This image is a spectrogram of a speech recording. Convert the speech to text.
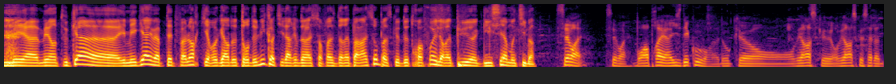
Mais, mais en tout cas, Emega, il va peut-être falloir qu'il regarde autour de lui quand il arrive dans la surface de réparation parce que deux, trois fois, il aurait pu glisser à Motiba. C'est vrai, c'est vrai. Bon, après, hein, il se découvre. Donc, on, verra ce que, on verra ce que ça donne.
